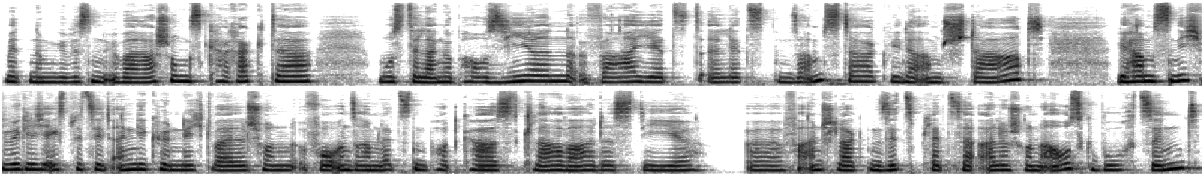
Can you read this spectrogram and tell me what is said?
mit einem gewissen Überraschungscharakter, musste lange pausieren, war jetzt äh, letzten Samstag wieder am Start. Wir haben es nicht wirklich explizit angekündigt, weil schon vor unserem letzten Podcast klar war, dass die äh, veranschlagten Sitzplätze alle schon ausgebucht sind.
